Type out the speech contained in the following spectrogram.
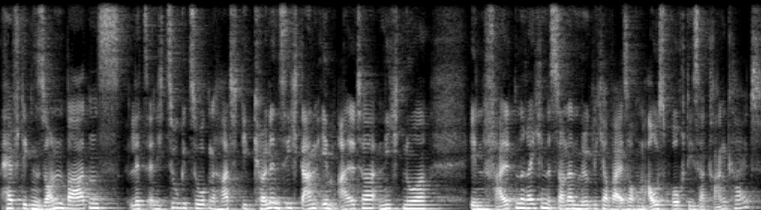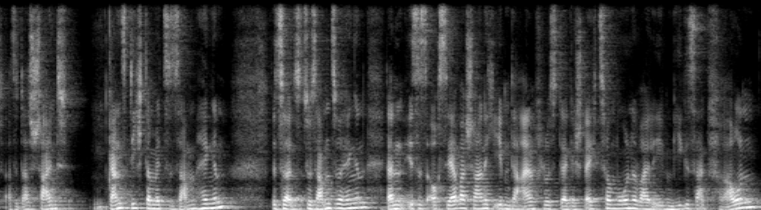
heftigen Sonnenbadens letztendlich zugezogen hat, die können sich dann im Alter nicht nur in Falten rächen, sondern möglicherweise auch im Ausbruch dieser Krankheit. Also das scheint ganz dicht damit zusammenhängen, zusammenzuhängen. Dann ist es auch sehr wahrscheinlich eben der Einfluss der Geschlechtshormone, weil eben, wie gesagt, Frauen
